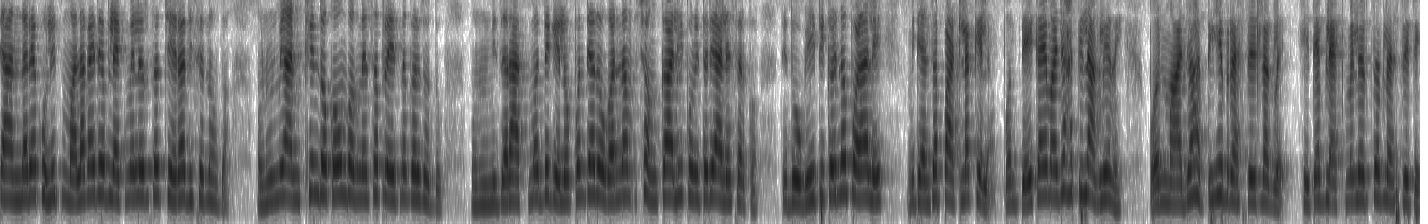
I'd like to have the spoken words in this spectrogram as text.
त्या अंधाऱ्या खोलीत मला काय त्या ब्लॅकमेलरचा चेहरा दिसत नव्हता. म्हणून मी आणखीन डोकावून बघण्याचा प्रयत्न करत होतो. म्हणून मी जरा आतमध्ये गेलो पण त्या दोघांना शंका आली कोणीतरी आल्यासारखं. ते दोघेही तिकडनं पळाले मी त्यांचा पाठलाग केला पण ते काय माझ्या हाती लागले नाही. पण माझ्या हाती हे ब्रॅसलेट लागलं आहे हे त्या ब्लॅकमेलरचं ब्रॅसलेट आहे.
